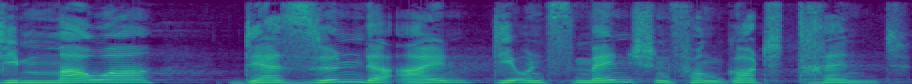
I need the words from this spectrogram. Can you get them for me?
die Mauer der Sünde ein, die uns Menschen von Gott trennt.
